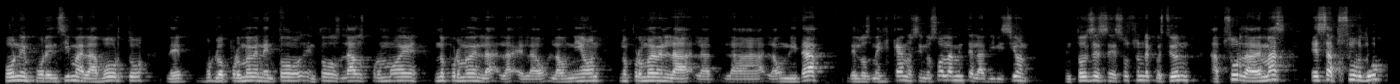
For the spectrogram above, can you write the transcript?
ponen por encima el aborto, lo promueven en, todo, en todos lados, promueven, no promueven la, unión, no promueven la, unidad de los mexicanos, sino solamente la división. Entonces, eso es una cuestión absurda. Además, es absurdo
